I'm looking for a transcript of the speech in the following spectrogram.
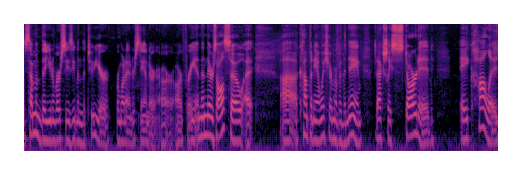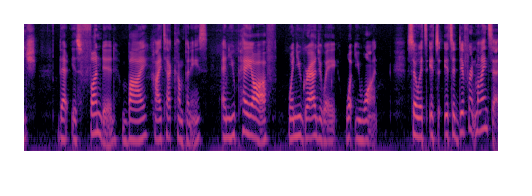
some of the universities, even the two year, from what I understand, are, are, are free. And then there's also a, a company, I wish I remember the name, that actually started a college that is funded by high tech companies, and you pay off when you graduate what you want. So it's it's it's a different mindset.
